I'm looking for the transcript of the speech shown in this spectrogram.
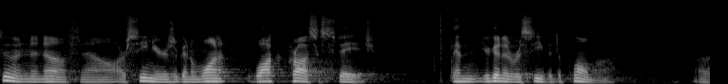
Soon enough now, our seniors are going to want to walk across a stage and you're going to receive a diploma a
